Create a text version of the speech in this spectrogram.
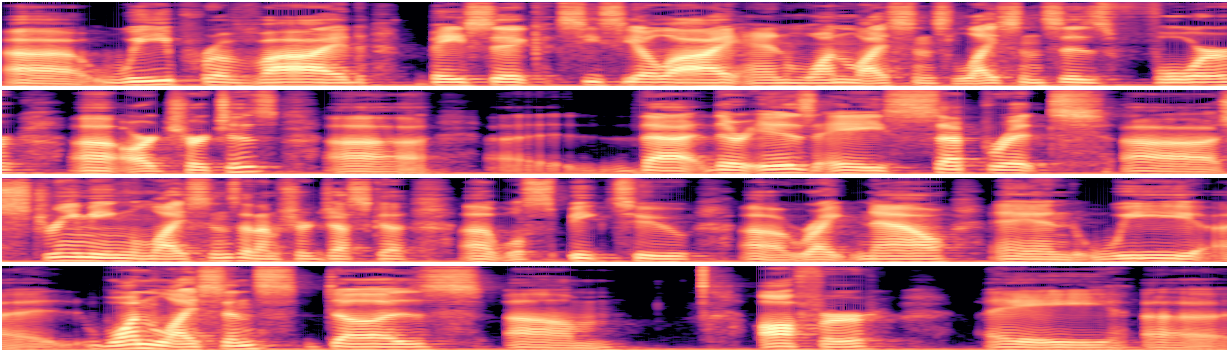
uh, we provide basic CCLI and one license licenses for uh, our churches. Uh, that there is a separate uh, streaming license that I'm sure Jessica uh, will speak to uh, right now. And we, uh, one license does um, offer a uh,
